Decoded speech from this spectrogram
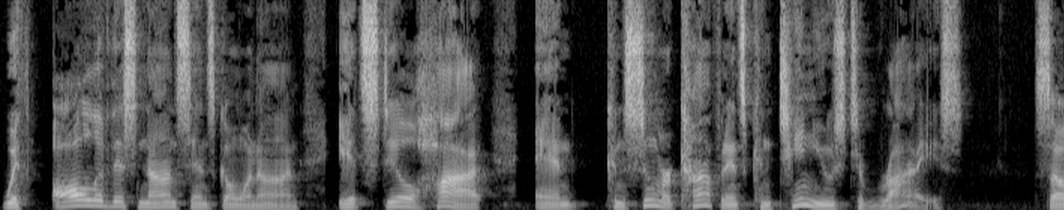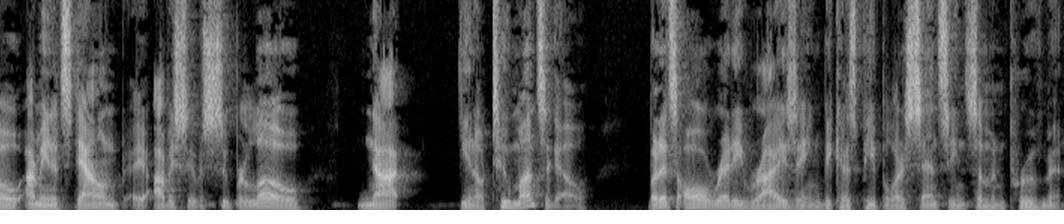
With all of this nonsense going on, it's still hot and consumer confidence continues to rise. So, I mean, it's down. Obviously, it was super low, not, you know, two months ago, but it's already rising because people are sensing some improvement.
